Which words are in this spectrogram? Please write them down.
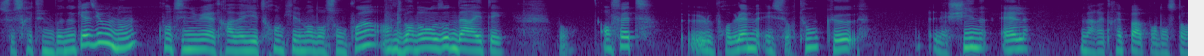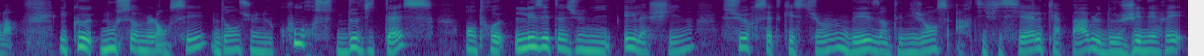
Ce serait une bonne occasion, non? Continuer à travailler tranquillement dans son coin en demandant aux autres d'arrêter. Bon, en fait, le problème est surtout que la Chine, elle, n'arrêterait pas pendant ce temps-là. Et que nous sommes lancés dans une course de vitesse entre les États-Unis et la Chine sur cette question des intelligences artificielles capables de générer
